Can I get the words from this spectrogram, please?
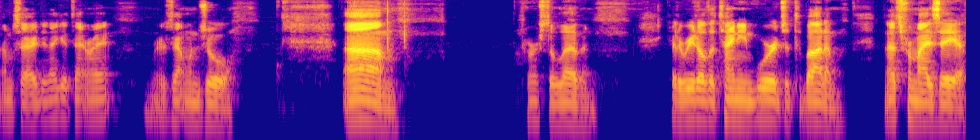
I'm sorry, did I get that right? Where's that one, Joel? Um, verse 11. Got to read all the tiny words at the bottom. That's from Isaiah.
